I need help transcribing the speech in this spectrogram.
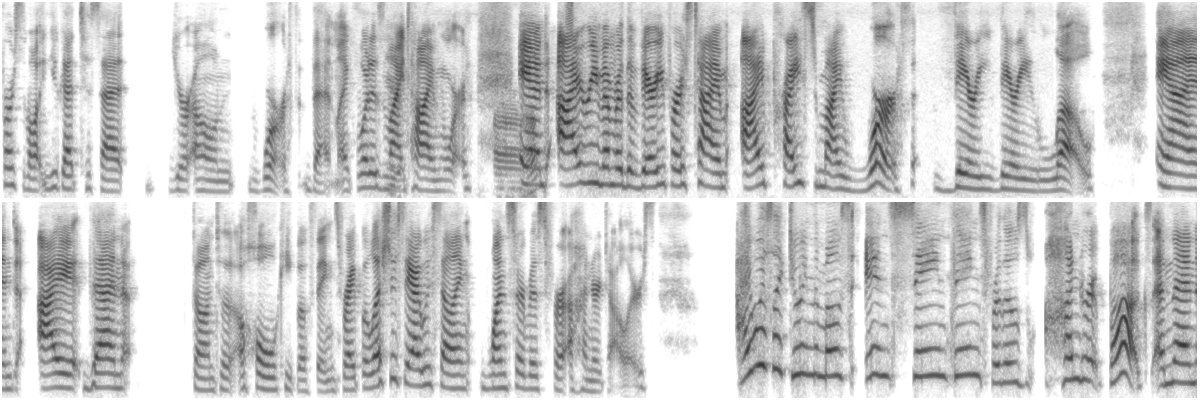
first of all, you get to set your own worth then. Like what is my time worth? Uh-huh. And I remember the very first time I priced my worth very very low. And I then fell into a whole heap of things, right? But let's just say I was selling one service for a hundred dollars. I was like doing the most insane things for those hundred bucks. And then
